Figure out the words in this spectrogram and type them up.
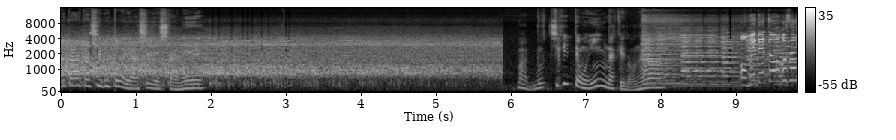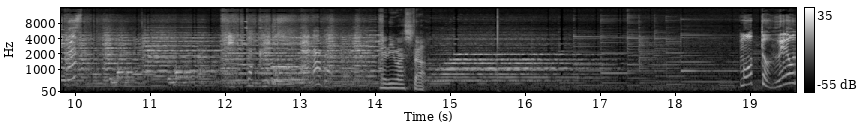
なかなかしぶとい足でしたね。まあぶっちぎってもいいんだけどな。おめでとう一着7番やりました。もっと上を狙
